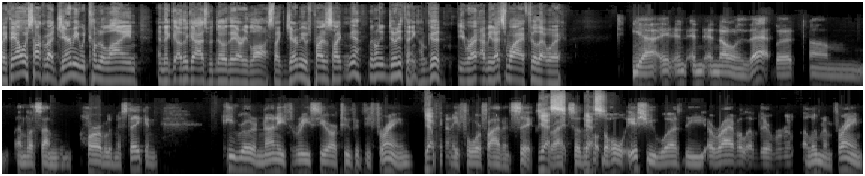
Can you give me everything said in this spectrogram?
Like they always talk about Jeremy would come to the line and the other guys would know they already lost. Like Jeremy was probably just like, yeah, we don't need to do anything. I'm good. You right? I mean, that's why I feel that way. Yeah, and and and not only that, but um, unless I'm horribly mistaken, he wrote a '93 CR 250 frame. Yep. '94, five, and six. Yes, Right. So the yes. the whole issue was the arrival of the aluminum frame.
